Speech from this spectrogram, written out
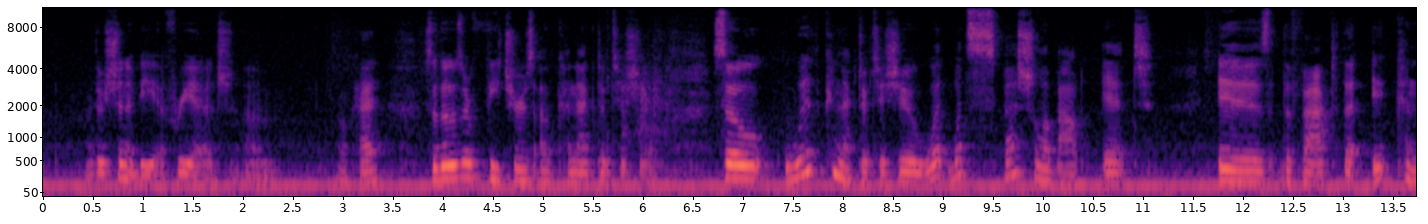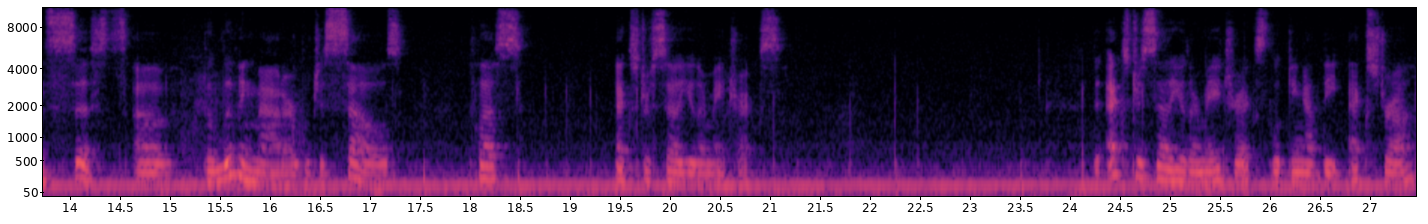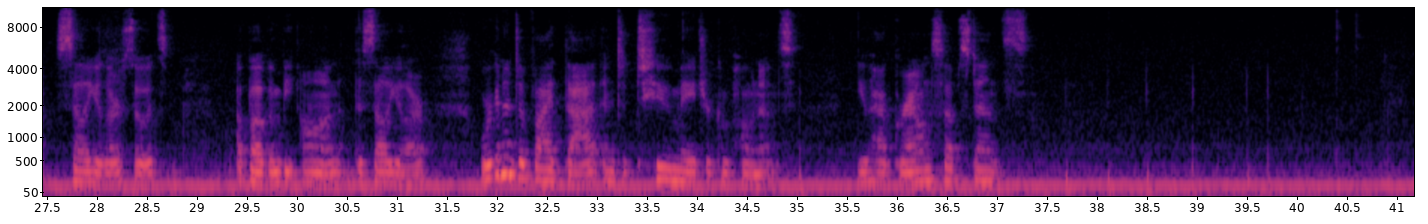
or there shouldn't be, a free edge. Um, okay? So those are features of connective tissue. So with connective tissue, what, what's special about it is the fact that it consists of the living matter, which is cells, plus extracellular matrix. The extracellular matrix, looking at the extracellular, so it's above and beyond the cellular, we're going to divide that into two major components. You have ground substance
